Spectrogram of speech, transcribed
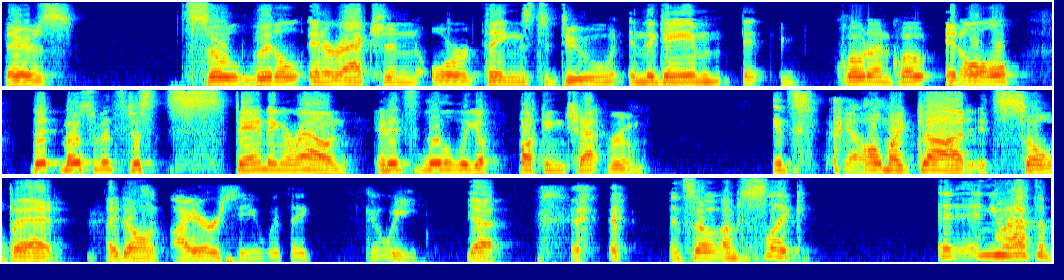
There's so little interaction or things to do in the game, it, quote unquote, at all, that most of it's just standing around and it's literally a fucking chat room. It's, oh my god, it's so bad. I don't, It's IRC with a GUI. yeah. And so I'm just like, and, and you have to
